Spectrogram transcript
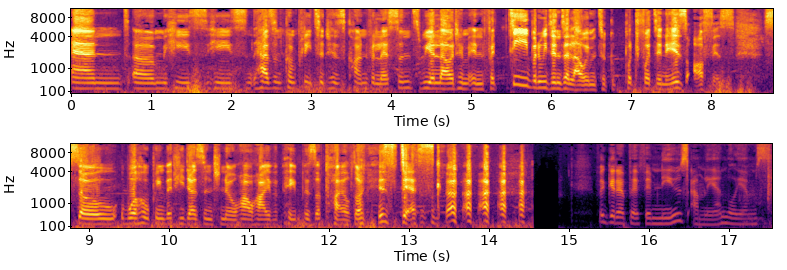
And um, he's he's hasn't completed his convalescence. We allowed him in for tea, but we didn't allow him to put foot in his office. So we're hoping that he doesn't know how high the papers are piled on his desk. For Good Hope FM News, I'm Leanne Williams.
